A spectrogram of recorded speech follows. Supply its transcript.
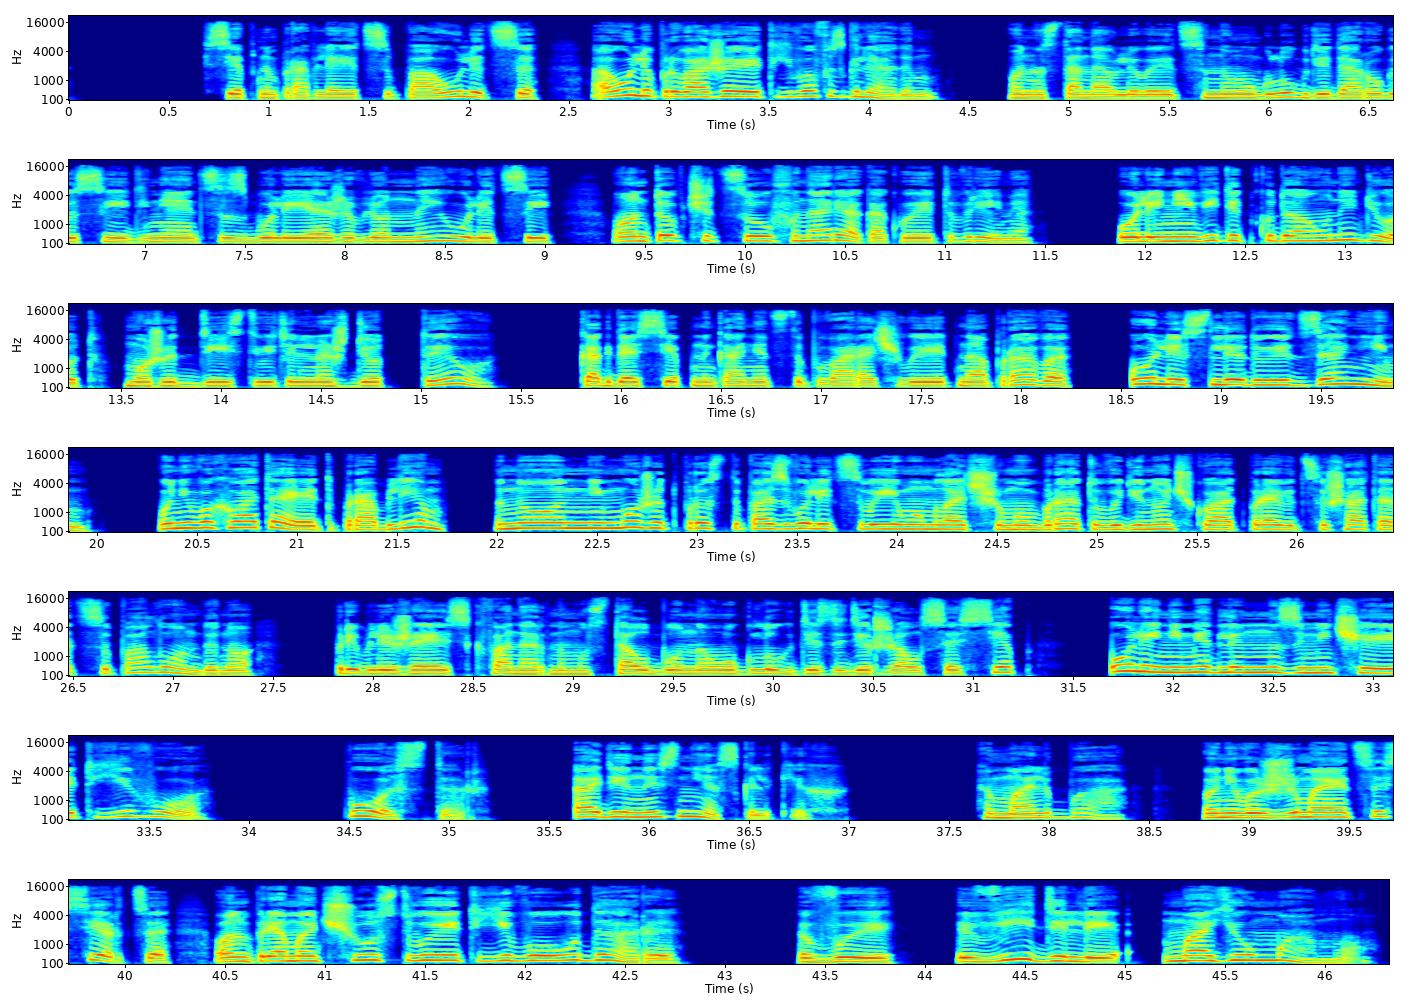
Сеп направляется по улице, а Оля провожает его взглядом. Он останавливается на углу, где дорога соединяется с более оживленной улицей. Он топчется у фонаря какое-то время. Оля не видит, куда он идет. Может, действительно ждет Тео? Когда Сеп наконец-то поворачивает направо, Оля следует за ним. У него хватает проблем, но он не может просто позволить своему младшему брату в одиночку отправиться шататься по Лондону. Приближаясь к фонарному столбу на углу, где задержался Сеп, Оля немедленно замечает его. Постер. Один из нескольких. Мольба. У него сжимается сердце, он прямо чувствует его удары. Вы видели мою маму?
